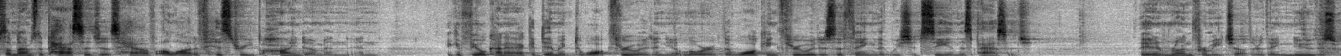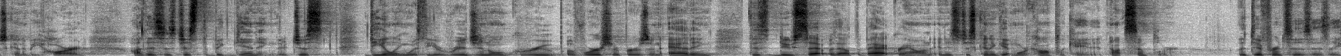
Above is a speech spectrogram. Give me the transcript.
sometimes the passages have a lot of history behind them, and, and it can feel kind of academic to walk through it. And yet, Lord, the walking through it is the thing that we should see in this passage. They didn't run from each other, they knew this was going to be hard. Uh, this is just the beginning. They're just dealing with the original group of worshipers and adding this new set without the background, and it's just going to get more complicated, not simpler the differences as they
